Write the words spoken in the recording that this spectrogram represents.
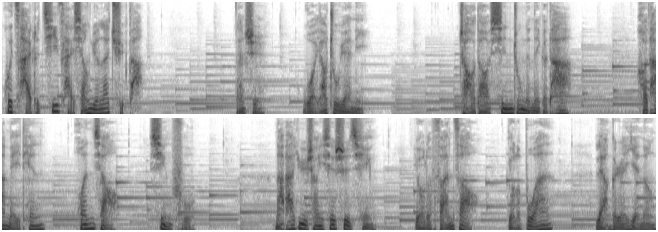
会踩着七彩祥云来娶她。”但是，我要祝愿你找到心中的那个他，和他每天欢笑、幸福。哪怕遇上一些事情，有了烦躁，有了不安。两个人也能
